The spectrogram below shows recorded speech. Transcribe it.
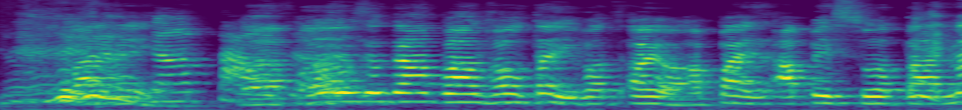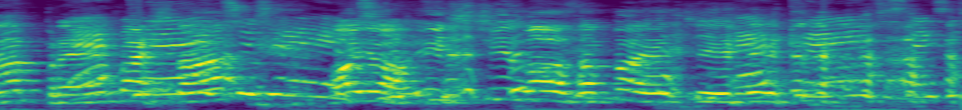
Para aí. Dá uma pausa. Ah, você dá uma volta aí. Volta. Olha, ó, rapaz, a pessoa tá na pré, É mas tá. gente! Olha, ó, estilosa, rapaz. É crente, isso aí se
